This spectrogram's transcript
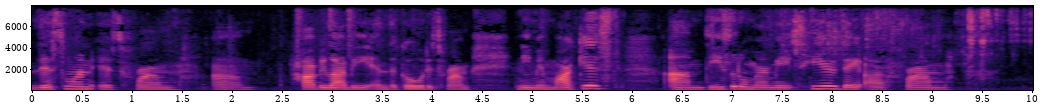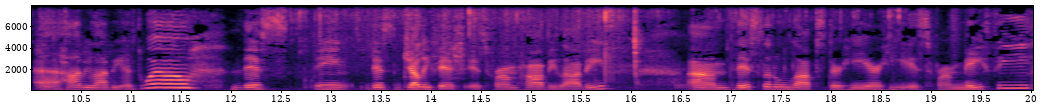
This one is from um, Hobby Lobby and the gold is from Neiman Marcus. Um, these little mermaids here, they are from uh, Hobby Lobby as well. This thing, this jellyfish is from Hobby Lobby. Um, this little lobster here, he is from Macy's.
